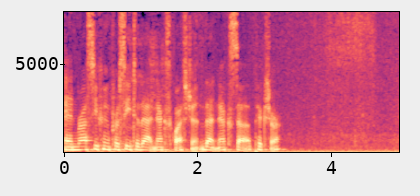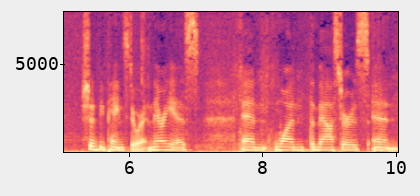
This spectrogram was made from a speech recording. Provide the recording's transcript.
And Russ, you can proceed to that next question, that next uh, picture. Should be Payne Stewart, and there he is, and won the Masters and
